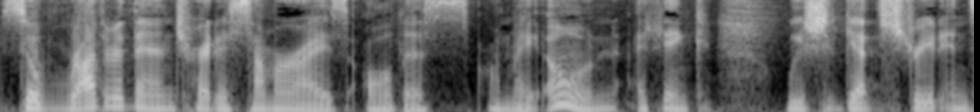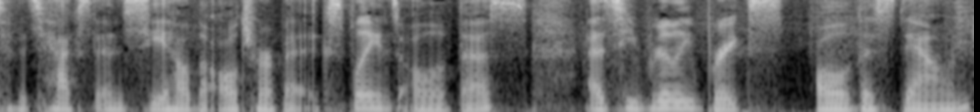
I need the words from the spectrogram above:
So rather than try to summarize all this on my own, I think we should get straight into the text and see how the Alter Rebbe explains all of this as he really breaks all of this down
